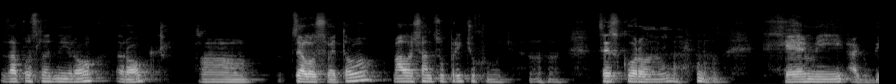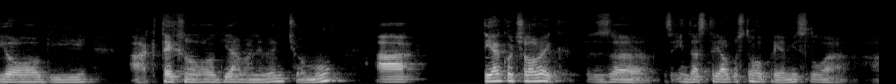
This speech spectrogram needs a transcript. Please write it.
za posledný rok, rok uh, celosvetovo mala šancu pričuchnúť cez koronu k chémii a k biológii a k technológiám a neviem čomu. A ty ako človek z, z industrie alebo z toho priemyslu a, a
